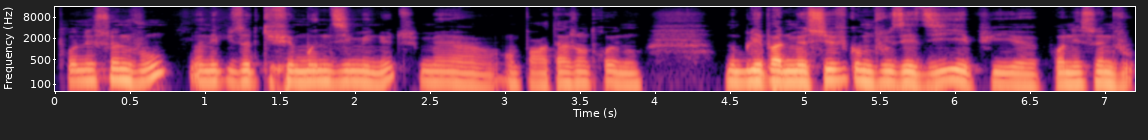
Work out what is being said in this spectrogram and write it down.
Prenez soin de vous. Un épisode qui fait moins de 10 minutes, mais on partage entre nous. N'oubliez pas de me suivre, comme je vous ai dit, et puis prenez soin de vous.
